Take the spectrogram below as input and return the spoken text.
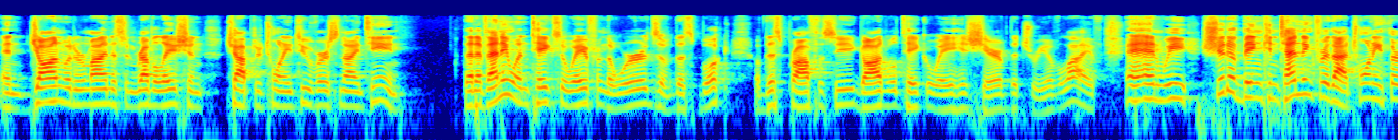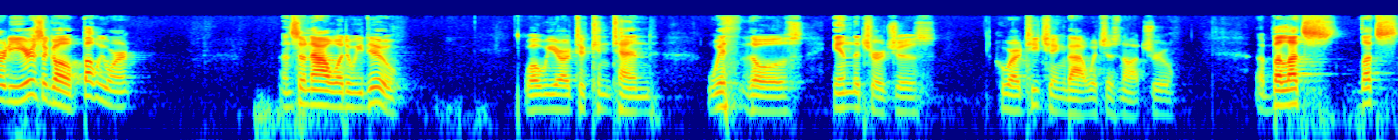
and John would remind us in Revelation chapter 22, verse 19 that if anyone takes away from the words of this book, of this prophecy, God will take away his share of the tree of life. And we should have been contending for that 20, 30 years ago, but we weren't. And so now what do we do? Well, we are to contend with those in the churches who are teaching that which is not true. But let's let's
